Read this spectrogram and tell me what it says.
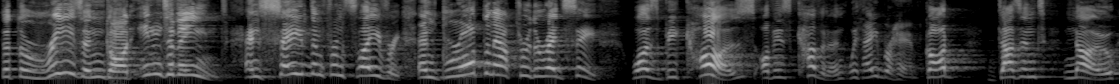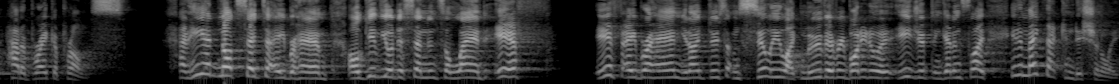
That the reason God intervened and saved them from slavery and brought them out through the Red Sea was because of his covenant with Abraham. God doesn't know how to break a promise. And he had not said to Abraham, I'll give your descendants a land if, if Abraham, you don't do something silly like move everybody to Egypt and get enslaved. He didn't make that conditionally.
